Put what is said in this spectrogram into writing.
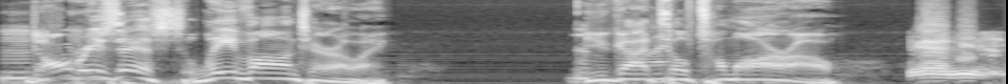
Don't mm-hmm. resist. Leave voluntarily. you oh, got till tomorrow. Yeah, and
